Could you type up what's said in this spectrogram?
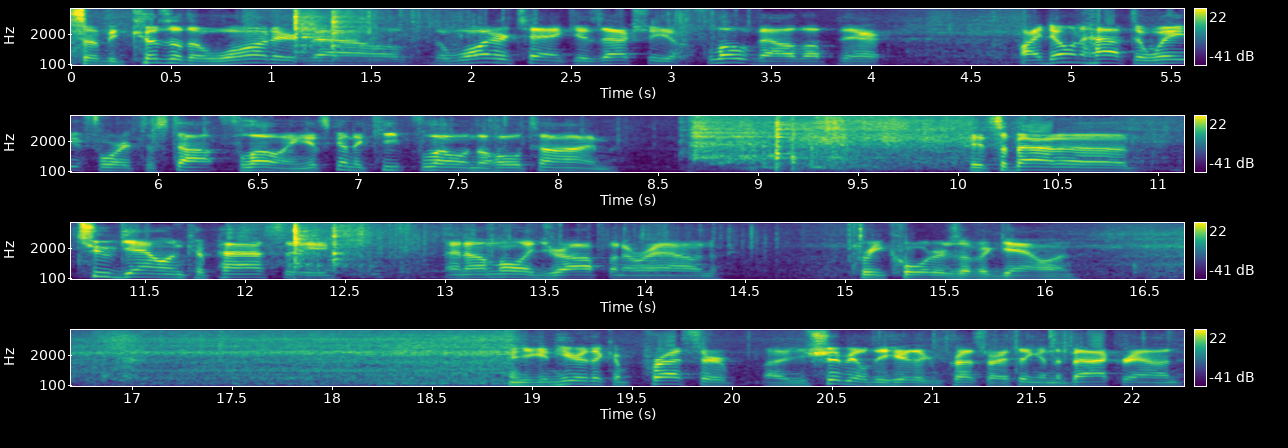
And so because of the water valve, the water tank is actually a float valve up there. I don't have to wait for it to stop flowing. It's gonna keep flowing the whole time. It's about a two gallon capacity and I'm only dropping around three quarters of a gallon. And you can hear the compressor, uh, you should be able to hear the compressor I think in the background.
